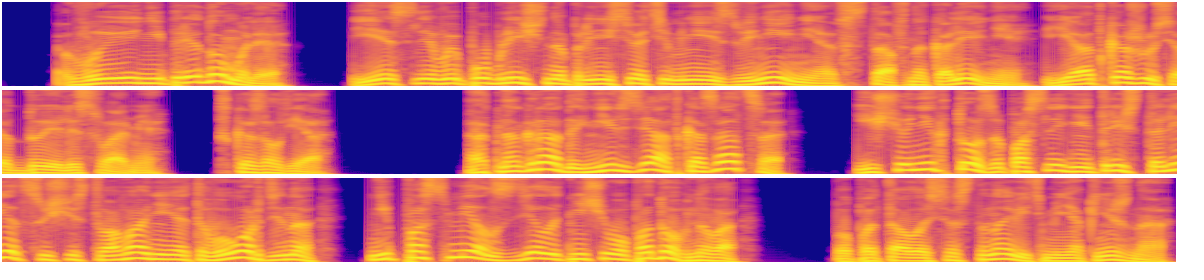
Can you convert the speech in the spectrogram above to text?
— «вы не передумали? Если вы публично принесете мне извинения, встав на колени, я откажусь от дуэли с вами», — сказал я. «От награды нельзя отказаться? Еще никто за последние 300 лет существования этого ордена не посмел сделать ничего подобного. Попыталась остановить меня княжна.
